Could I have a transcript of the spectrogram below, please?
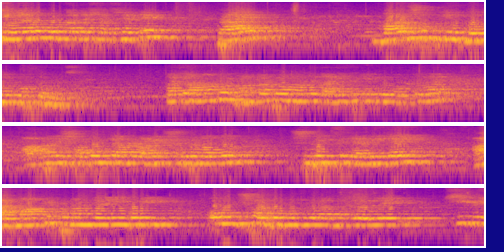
জেলারও কলকাতার সাথে সাথে প্রায় বারোশো পুজো গ্রহণ করতে হচ্ছে কাজে আমাকেও ঘণ্টা পর আমাদের দাঁড়িয়ে থেকে এগুলো করতে হয়। আপনাদের সকলকে আমার অনেক শুভনন্দন, শুভেচ্ছা জানিয়ে যাই। আর মাকে প্রণাম জানিয়ে বলি, ওম সর্বমঙ্গলা মঙ্গলে শিবে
